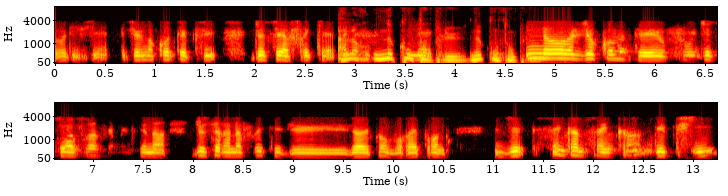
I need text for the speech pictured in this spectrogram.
Olivier, je ne comptais plus. Je suis africaine. Alors, ne comptons plus, ne comptons plus. Non, je comptais. Je suis en France maintenant. Je serai en Afrique et je n'allais pas vous répondre. J'ai 55 ans depuis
